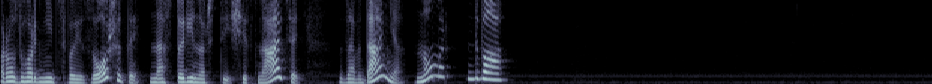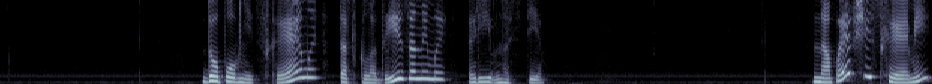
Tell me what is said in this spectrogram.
Розгорніть свої зошити на сторіночці 16, завдання номер 2. Доповніть схеми та склади за ними рівності. На першій схемі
